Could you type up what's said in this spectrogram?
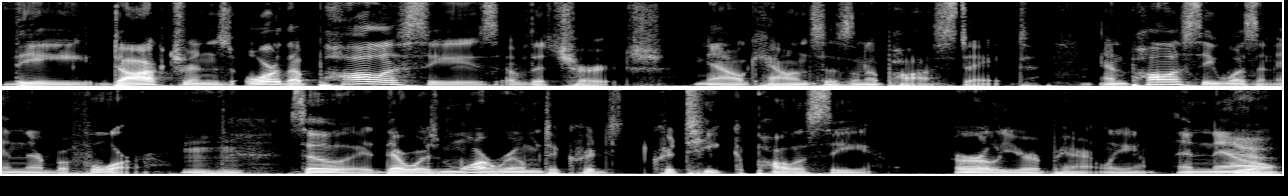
the doctrines or the policies of the church now counts as an apostate and policy wasn't in there before hmm so there was more room to crit- critique policy earlier, apparently, and now,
